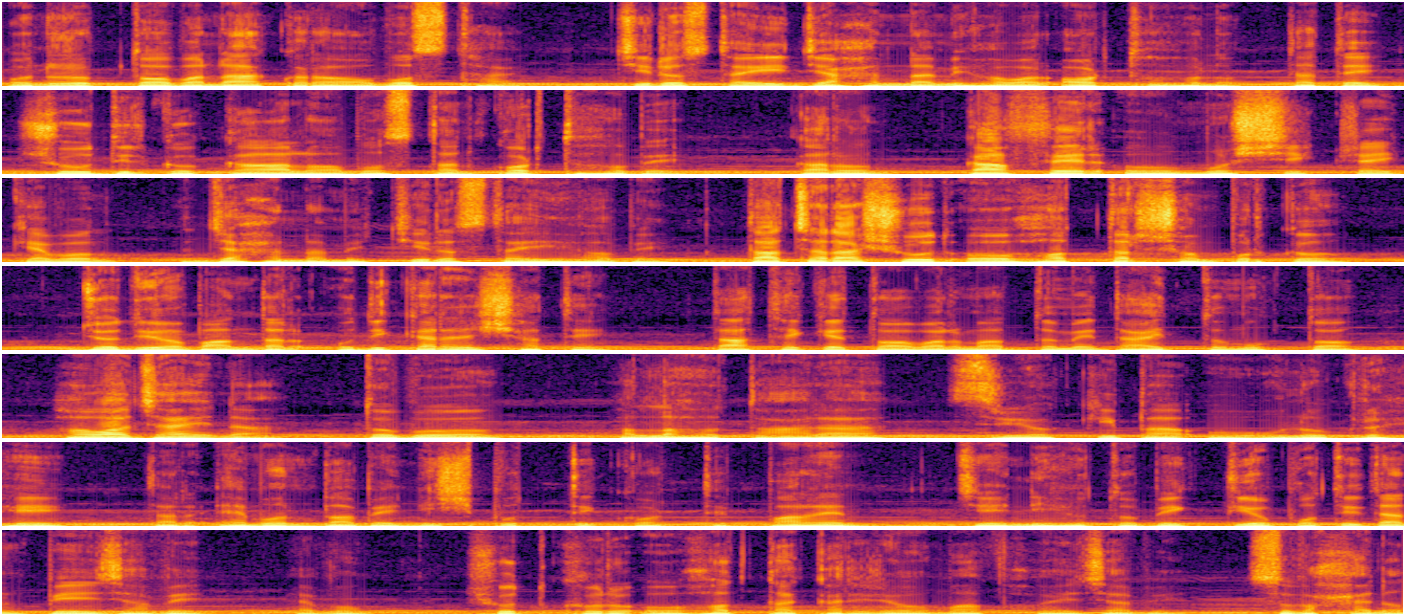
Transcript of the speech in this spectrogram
অনুরূপ তবা না করা অবস্থায় চিরস্থায়ী জাহান্নামী হওয়ার অর্থ হল, তাতে সুদীর্ঘ কাল অবস্থান করতে হবে। কারণ কাফের ও মুশিকরাই কেবল জাহান্নামে চিরস্থায়ী হবে। তাছাড়া সুদ ও হত্যার সম্পর্ক যদিও বান্দার অধিকারের সাথে, তা থেকে তবার মাধ্যমে দায়িত্বমুক্ত হওয়া যায় না। তবুও আল্লাহ তাআলা শ্রেয় কৃপা ও অনুগ্রহে তার এমনভাবে নিষ্পত্তি করতে পারেন যে নিহত ব্যক্তিও প্রতিদান পেয়ে যাবে এবং সুদখোর ও হত্যাকারীরাও মাফ হয়ে যাবে। সুবাহান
